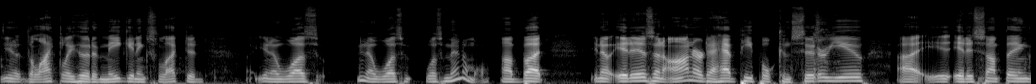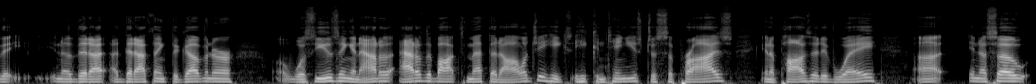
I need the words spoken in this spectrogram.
you know the likelihood of me getting selected, you know, was you know was was minimal. Uh, but you know, it is an honor to have people consider you. Uh, it, it is something that you know that I that I think the governor was using an out of out of the box methodology. He he continues to surprise in a positive way. Uh, you know, so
